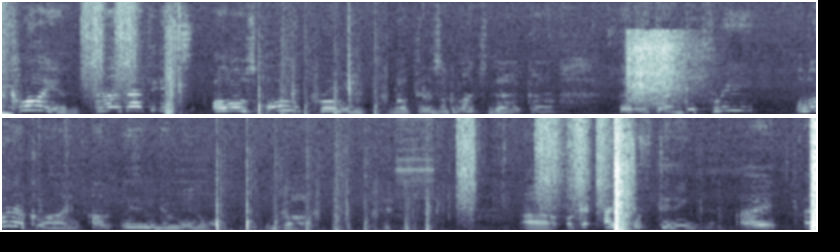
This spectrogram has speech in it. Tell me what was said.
a client and that is allows only Chromium but there's a glitch that can that you can get free Lunar Client. I'm using the real one but uh, okay, I'm just kidding. I, I,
